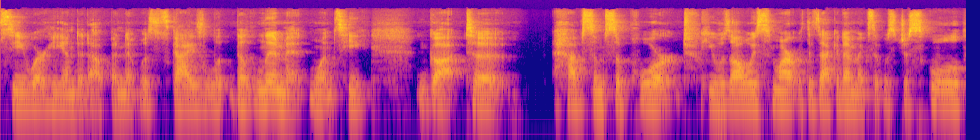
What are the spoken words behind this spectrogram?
see where he ended up. And it was sky's li- the limit once he got to have some support. He was always smart with his academics. It was just school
